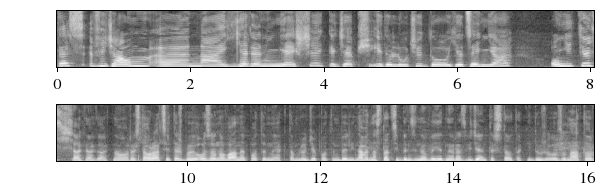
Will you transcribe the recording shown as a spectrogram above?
Też widziałam e, na jednym mieście, gdzie przyjdą ludzie do jedzenia. Oni też Tak, tak, tak. No, restauracje też były ozonowane po tym, jak tam ludzie po tym byli. Nawet na stacji benzynowej jednym raz widziałem, też stał taki duży ozonator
